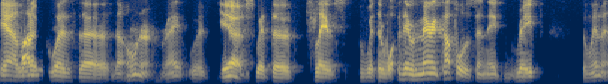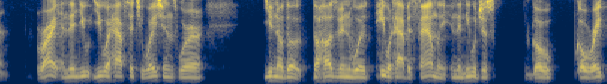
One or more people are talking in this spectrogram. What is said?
Yeah, a lot of it was the the owner, right? With Yes. with the slaves, with their they were married couples, and they rape the women. Right. And then you you would have situations where, you know, the the husband would he would have his family and then he would just go go rape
